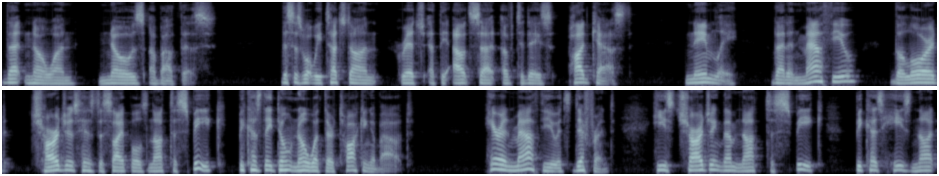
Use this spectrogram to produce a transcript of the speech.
that no one knows about this. This is what we touched on, Rich, at the outset of today's podcast. Namely, that in Matthew, the Lord charges his disciples not to speak because they don't know what they're talking about. Here in Matthew, it's different. He's charging them not to speak because he's not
